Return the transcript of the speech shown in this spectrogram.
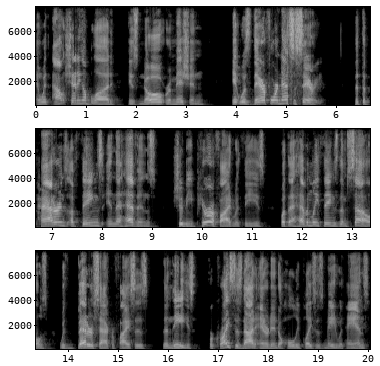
and without shedding of blood is no remission. It was therefore necessary that the patterns of things in the heavens should be purified with these, but the heavenly things themselves with better sacrifices than these. For Christ has not entered into holy places made with hands,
